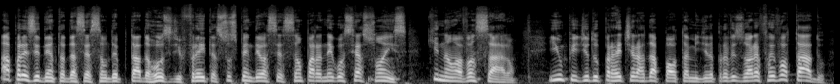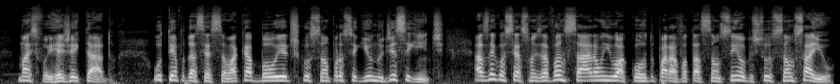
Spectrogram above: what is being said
A presidenta da sessão, deputada Rose de Freitas, suspendeu a sessão para negociações, que não avançaram. E um pedido para retirar da pauta a medida provisória foi votado, mas foi rejeitado. O tempo da sessão acabou e a discussão prosseguiu no dia seguinte. As negociações avançaram e o acordo para a votação sem obstrução saiu.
